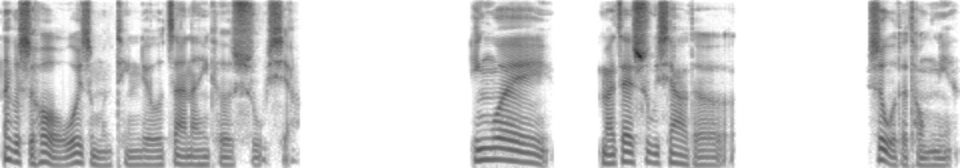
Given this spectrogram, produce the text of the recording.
那个时候我为什么停留在那一棵树下？因为埋在树下的是我的童年。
